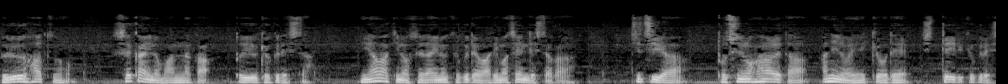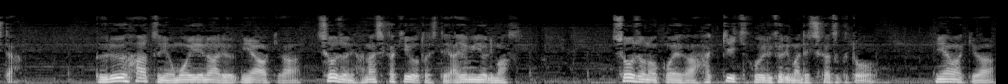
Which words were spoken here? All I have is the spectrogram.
ブルーハーツの世界の真ん中という曲でした。宮脇の世代の曲ではありませんでしたが、父や年の離れた兄の影響で知っている曲でした。ブルーハーツに思い入れのある宮脇は少女に話しかけようとして歩み寄ります。少女の声がはっきり聞こえる距離まで近づくと、宮脇は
